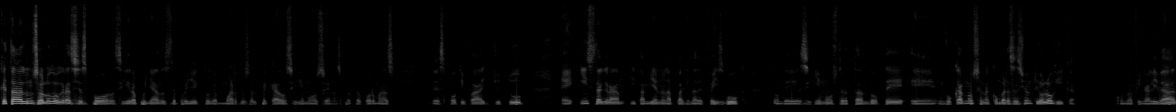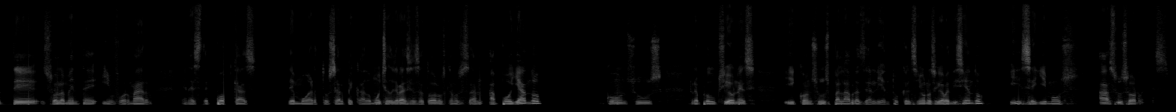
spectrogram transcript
¿Qué tal? Un saludo, gracias por seguir apoyando este proyecto de Muertos al Pecado. Seguimos en las plataformas de Spotify, YouTube, e Instagram y también en la página de Facebook, donde seguimos tratando de eh, enfocarnos en la conversación teológica con la finalidad de solamente informar en este podcast de Muertos al Pecado. Muchas gracias a todos los que nos están apoyando con sus reproducciones y con sus palabras de aliento. Que el Señor nos siga bendiciendo y seguimos a sus órdenes.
